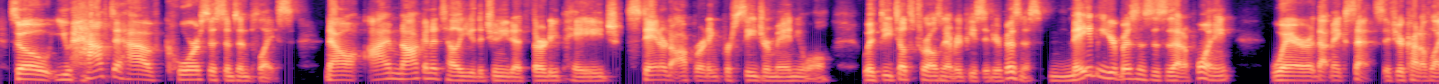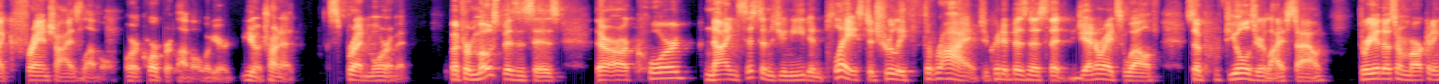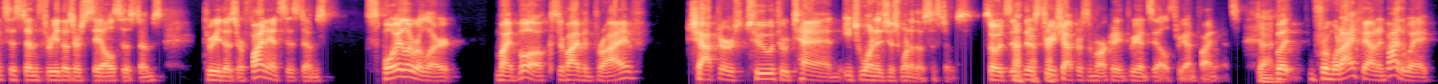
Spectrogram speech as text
So you have to have core systems in place. Now, I'm not going to tell you that you need a 30 page standard operating procedure manual with detailed tutorials in every piece of your business. Maybe your business is at a point where that makes sense if you're kind of like franchise level or corporate level where you're you know trying to spread more of it. But for most businesses, there are core nine systems you need in place to truly thrive, to create a business that generates wealth, so fuels your lifestyle. Three of those are marketing systems, three of those are sales systems, three of those are finance systems spoiler alert, my book, Survive and Thrive, chapters two through 10, each one is just one of those systems. So it's there's three chapters in marketing, three on sales, three on finance. But from what I found, and by the way,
